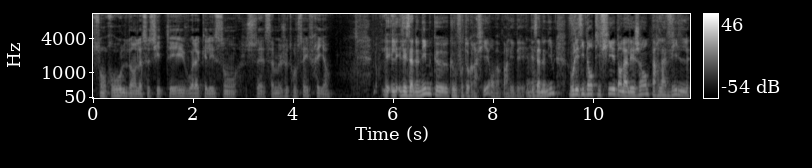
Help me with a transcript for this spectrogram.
son rôle dans la société, voilà quel est son. Ça me, je trouve ça effrayant. Les, anonymes que, vous photographiez, on va parler des, des, anonymes, vous les identifiez dans la légende par la ville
